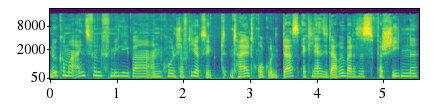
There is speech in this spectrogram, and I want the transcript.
0,15 Millibar an Kohlenstoffdioxid-Teildruck. Und das erklären sie darüber, dass es verschiedene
